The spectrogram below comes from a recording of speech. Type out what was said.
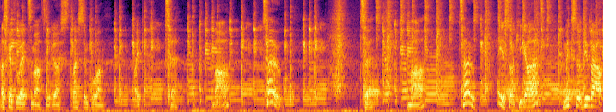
Let's go for the word tomato. Nice, nice simple one. Like t, ma, to. T, ma, to. And you sort of keep going like that. Mix it up, do about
